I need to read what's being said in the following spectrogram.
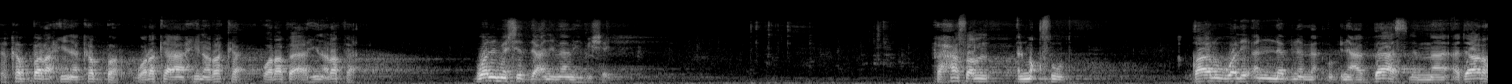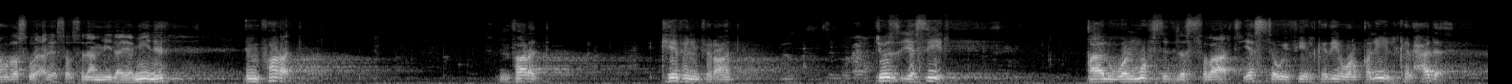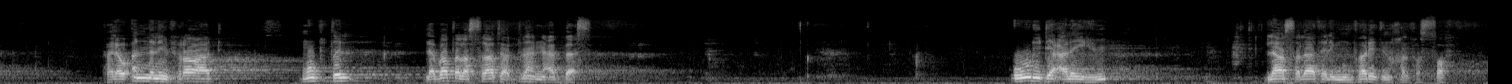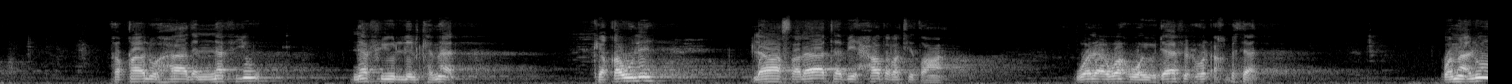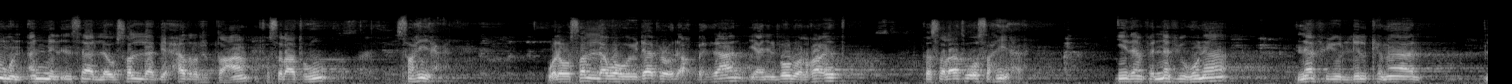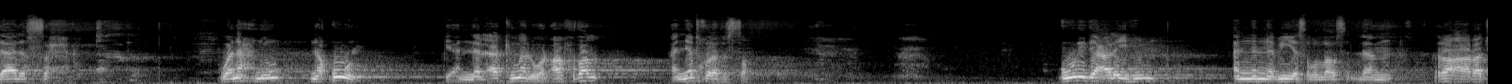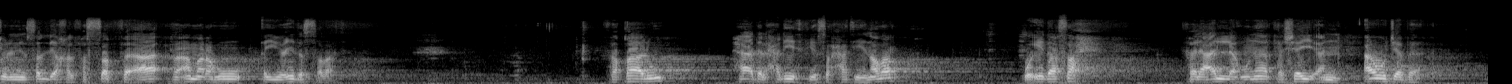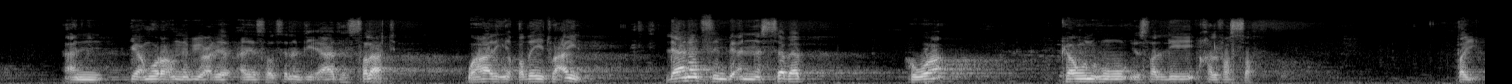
فكبر حين كبر وركع حين ركع ورفع حين رفع ولم يشد عن إمامه بشيء. فحصل المقصود. قالوا ولأن ابن ابن عباس لما أداره الرسول عليه الصلاة والسلام إلى يمينه انفرد. انفرد. كيف الانفراد؟ جزء يسير. قالوا والمفسد للصلاة يستوي فيه الكثير والقليل كالحدث. فلو أن الانفراد مبطل لبطل الصلاة عبد الله بن عباس. أورد عليهم لا صلاة لمنفرد خلف الصف فقالوا هذا النفي نفي للكمال كقوله لا صلاة بحضرة طعام ولا وهو يدافعه الأخبثان ومعلوم أن الإنسان لو صلى بحضرة الطعام فصلاته صحيحة. ولو صلى وهو يدافع الأخبثان يعني البول والغائط فصلاته صحيحة. إذا فالنفي هنا نفي للكمال لا للصحة. ونحن نقول بأن الأكمل والأفضل أن يدخل في الصف. ورد عليهم أن النبي صلى الله عليه وسلم رأى رجلا يصلي خلف الصف فأمره أن يعيد الصلاة. فقالوا هذا الحديث في صحته نظر وإذا صح فلعل هناك شيئا أوجب أن يأمره النبي عليه الصلاة والسلام بإعادة الصلاة. وهذه قضية عين. لا نجزم بأن السبب هو كونه يصلي خلف الصف. طيب.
